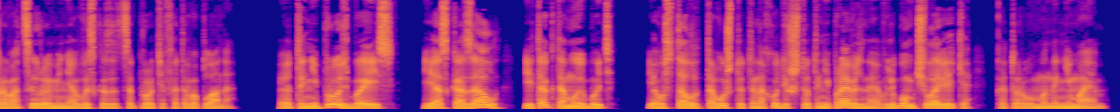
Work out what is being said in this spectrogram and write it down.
провоцируя меня высказаться против этого плана. «Это не просьба, Эйс. Я сказал, и так тому и быть. Я устал от того, что ты находишь что-то неправильное в любом человеке, которого мы нанимаем.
